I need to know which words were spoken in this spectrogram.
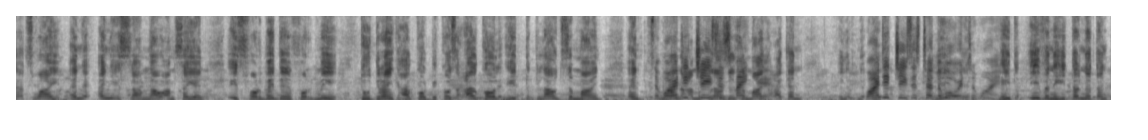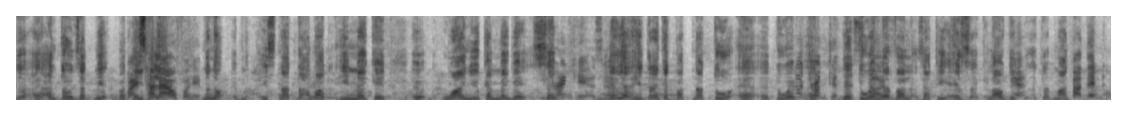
That's why in, in Islam now I'm saying it's forbidden for me to drink alcohol because alcohol it clouds the mind and So why when did I'm Jesus make mind it? I can Why did Jesus turn the He- water into wine? He, even he turned it into uh, into that meat, but, But he it's halal for him. No, no, it's not about he make it uh, wine. You can maybe sip. drank it as Yeah, well. yeah, he drank it, but not to uh, uh, to a Not uh, drunkenness, to a level that he is uh, clouded. Yeah. uh, mind. But then, no,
